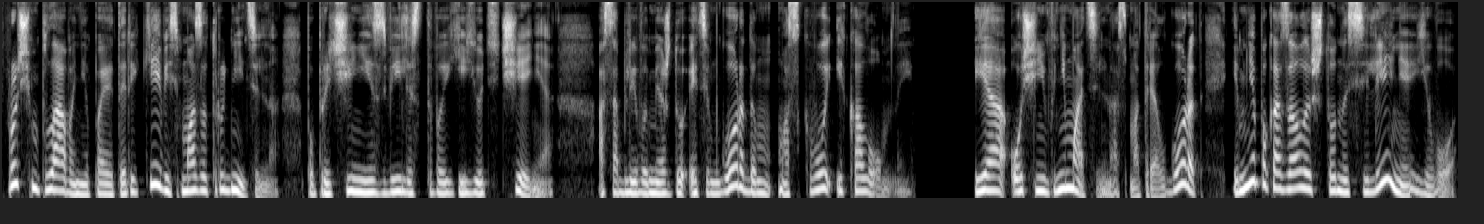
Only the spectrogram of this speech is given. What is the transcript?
Впрочем, плавание по этой реке весьма затруднительно по причине извилистого ее течения, особливо между этим городом Москвой и Коломной. Я очень внимательно осмотрел город, и мне показалось, что население его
